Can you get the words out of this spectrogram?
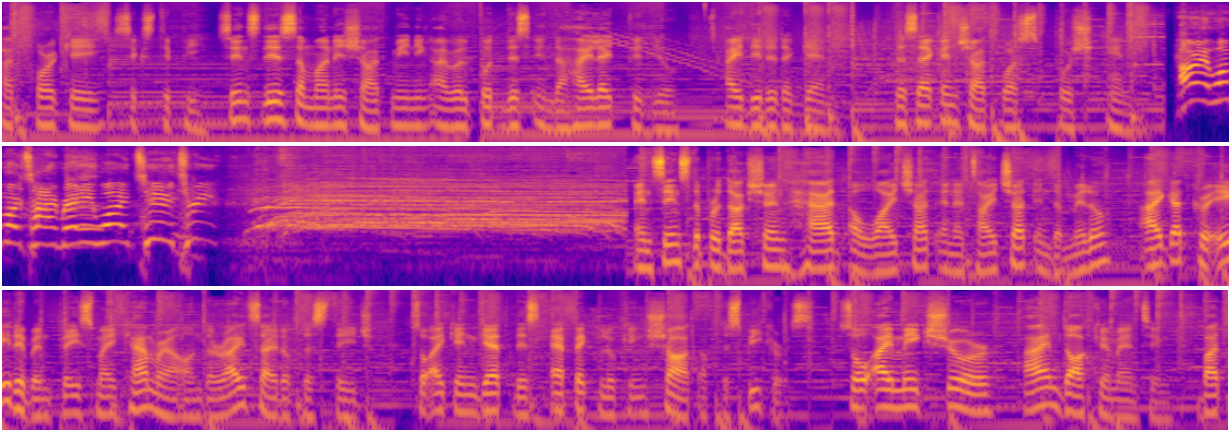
at 4K 60p. Since this is a money shot, meaning I will put this in the highlight video, I did it again. The second shot was pushed in. Right, one more time. Ready? One, two, three. And since the production had a wide shot and a tight shot in the middle, I got creative and placed my camera on the right side of the stage so I can get this epic looking shot of the speakers. So I make sure I'm documenting, but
